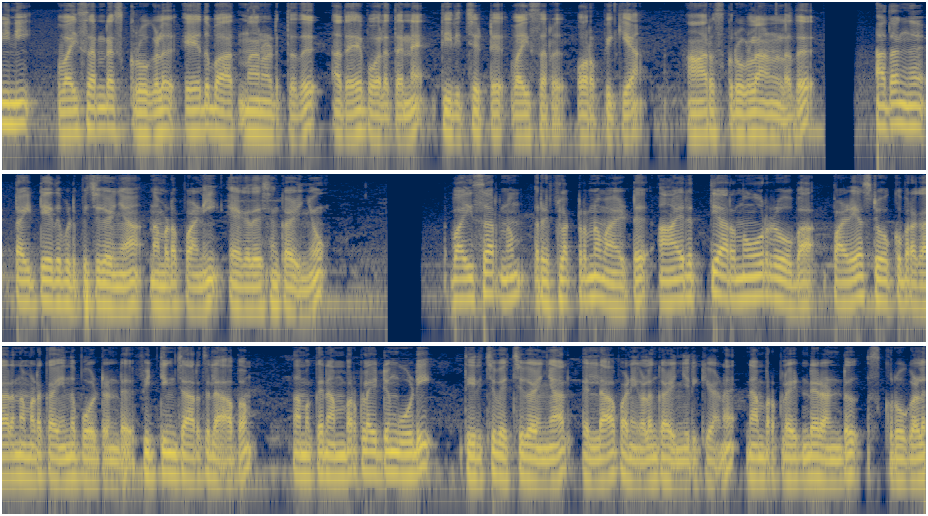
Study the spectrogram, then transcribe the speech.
ഇനി വൈസറിന്റെ സ്ക്രൂകൾ ഏത് ഭാഗത്തു നിന്നാണ് എടുത്തത് അതേപോലെ തന്നെ തിരിച്ചിട്ട് വൈസർ ഉറപ്പിക്കുക. ആറ് സ്ക്രൂകളാണുള്ളത്. അതങ്ങ് ടൈറ്റ് ചെയ്ത് പിടിപ്പിച്ച് കഴിഞ്ഞാൽ നമ്മുടെ പണി ഏകദേശം കഴിഞ്ഞു. വൈസറിനും റിഫ്ലക്ടറിനുമായിട്ട് ആയിരത്തി അറുന്നൂറ് രൂപ പഴയ സ്റ്റോക്ക് പ്രകാരം നമ്മുടെ കയ്യിൽ നിന്ന് പോയിട്ടുണ്ട്. ഫിറ്റിംഗ് ചാർജ് ലാഭം. നമുക്ക് നമ്പർ പ്ലേറ്റും കൂടി തിരിച്ച് വെച്ച് കഴിഞ്ഞാൽ എല്ലാ പണികളും കഴിഞ്ഞിരിക്കുകയാണ്. നമ്പർ പ്ലേറ്റിന്റെ രണ്ട് സ്ക്രൂകൾ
